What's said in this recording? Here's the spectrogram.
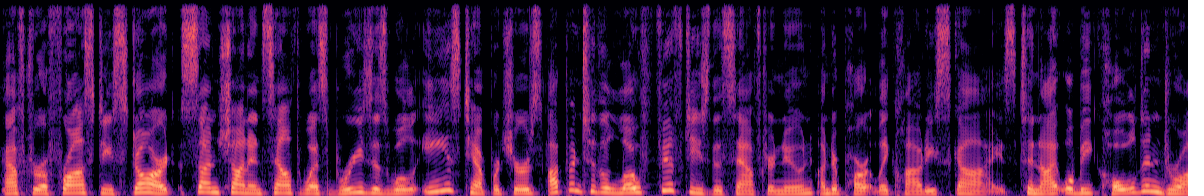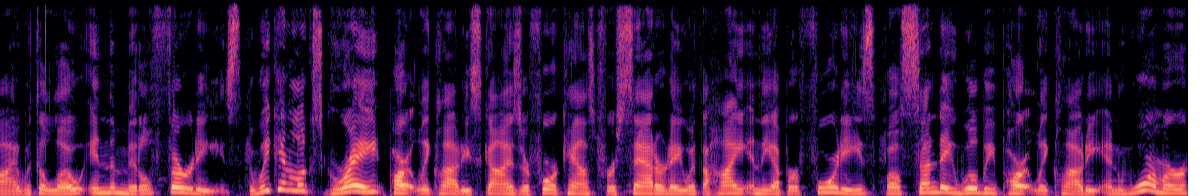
after a frosty start, sunshine and southwest breezes will ease temperatures up into the low 50s this afternoon under partly cloudy skies. Tonight will be cold and dry with a low in the middle 30s. The weekend looks great. Partly cloudy skies are forecast for Saturday with a high in the upper 40s, while Sunday will be partly cloudy and warmer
